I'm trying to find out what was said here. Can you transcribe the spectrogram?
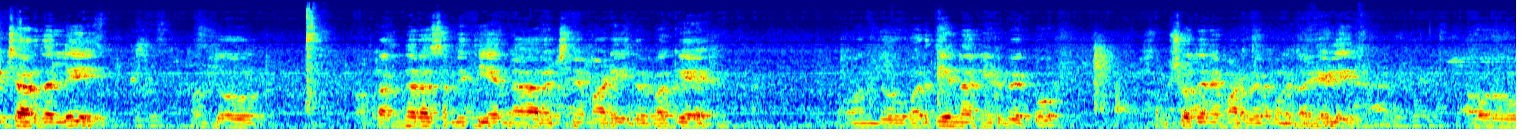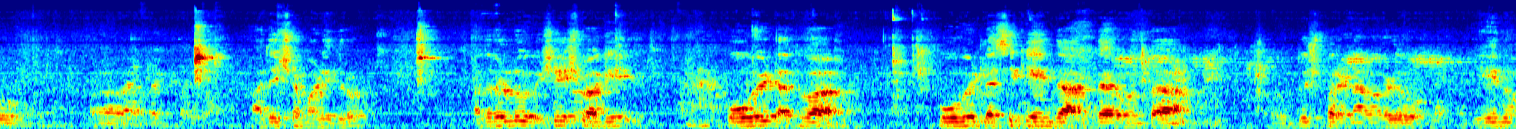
ವಿಚಾರದಲ್ಲಿ ಒಂದು ತಜ್ಞರ ಸಮಿತಿಯನ್ನು ರಚನೆ ಮಾಡಿ ಇದ್ರ ಬಗ್ಗೆ ಒಂದು ವರದಿಯನ್ನು ನೀಡಬೇಕು, ಸಂಶೋಧನೆ ಮಾಡಬೇಕು ಅಂತ ಹೇಳಿ ಅವರು ಆದೇಶ ಮಾಡಿದರು. ಅದರಲ್ಲೂ ವಿಶೇಷವಾಗಿ ಕೋವಿಡ್ ಅಥವಾ ಕೋವಿಡ್ ಲಸಿಕೆಯಿಂದ ಆಗ್ತಾ ಇರುವಂಥ ದುಷ್ಪರಿಣಾಮಗಳು ಏನು?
